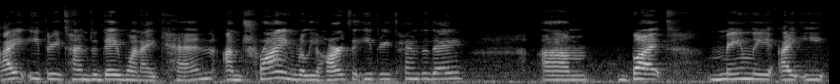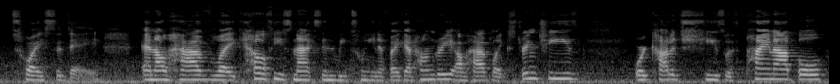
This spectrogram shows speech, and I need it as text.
I eat three times a day when I can. I'm trying really hard to eat three times a day. Um, but mainly I eat twice a day and I'll have like healthy snacks in between. If I get hungry, I'll have like string cheese or cottage cheese with pineapple,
